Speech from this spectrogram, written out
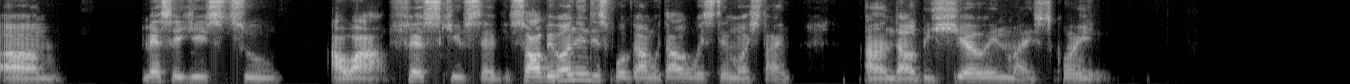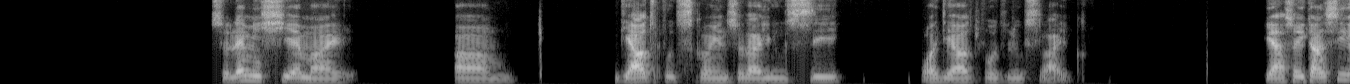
um messages to our first queue service. So I'll be running this program without wasting much time and I'll be sharing my screen. So let me share my um the output screen so that you see what the output looks like. Yeah, so you can see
